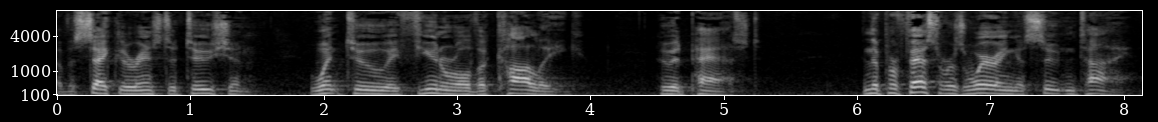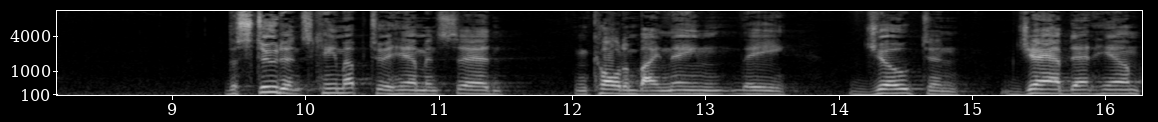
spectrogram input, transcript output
of a secular institution went to a funeral of a colleague who had passed. And the professor was wearing a suit and tie. The students came up to him and said, and called him by name. They joked and jabbed at him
